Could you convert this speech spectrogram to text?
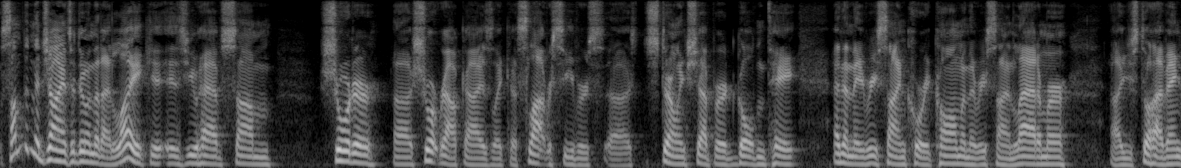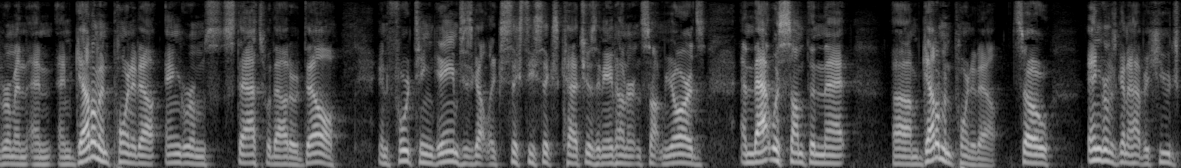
something the Giants are doing that I like is you have some shorter uh, short route guys like uh, slot receivers, uh, Sterling Shepard, Golden Tate, and then they re-signed Corey Coleman, they re-signed Latimer. Uh, you still have Ingram, and, and and Gettleman pointed out Ingram's stats without Odell. In 14 games, he's got like 66 catches and 800 and something yards, and that was something that um, Gettleman pointed out. So Ingram's going to have a huge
